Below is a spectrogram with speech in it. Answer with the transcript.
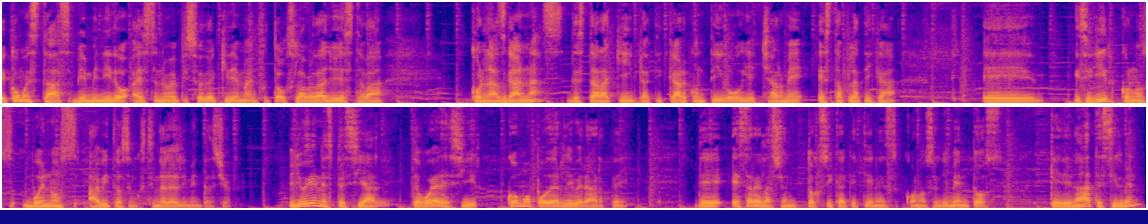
Oye, ¿cómo estás? Bienvenido a este nuevo episodio aquí de Mindful Talks. La verdad, yo ya estaba con las ganas de estar aquí, platicar contigo y echarme esta plática eh, y seguir con los buenos hábitos en cuestión de la alimentación. Y hoy en especial te voy a decir cómo poder liberarte de esa relación tóxica que tienes con los alimentos que de nada te sirven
